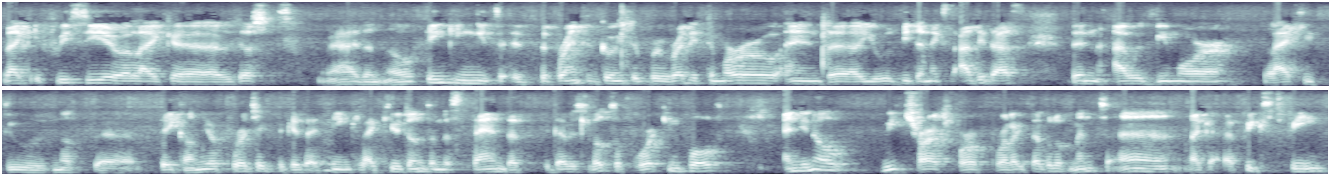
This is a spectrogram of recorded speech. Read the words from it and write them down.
Like, if we see you like uh, just, I don't know, thinking it's, it's the brand is going to be ready tomorrow and uh, you will be the next Adidas, then I would be more likely to not uh, take on your project because I think like you don't understand that there is lots of work involved. And you know, we charge for product development uh, like a fixed fee,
